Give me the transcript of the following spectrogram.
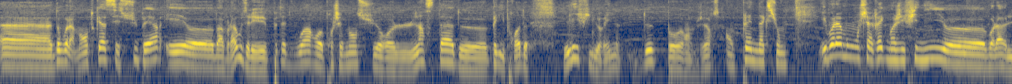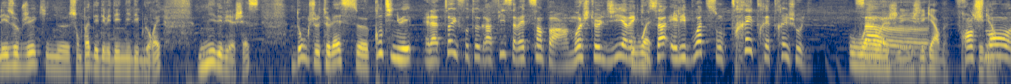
Euh, donc voilà, mais en tout cas c'est super et euh, bah voilà, vous allez peut-être voir euh, prochainement sur l'insta de Pennyprod les figurines de Power Rangers en pleine action. Et voilà mon cher Greg, moi j'ai fini voilà les objets qui ne sont pas des DVD ni des Blu-ray ni des VHS. Donc je te laisse continuer. Et la toy photographie, ça va être sympa. Hein. Moi je te le dis avec tout ça et les boîtes sont très très très jolies. Ouais, ouais, je les, garde. Franchement,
